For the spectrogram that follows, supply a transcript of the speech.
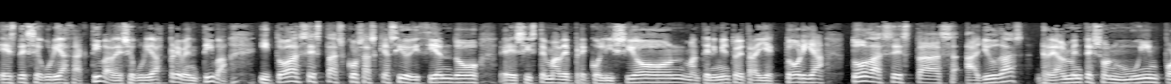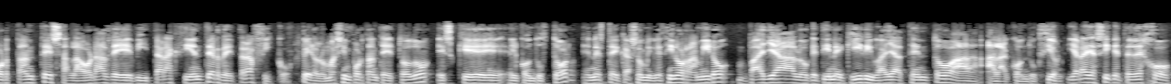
es de seguridad activa, de seguridad preventiva. Y todas estas cosas que ha sido diciendo, eh, sistema de precolisión, mantenimiento de trayectoria, todas estas ayudas realmente son muy importantes a la hora de evitar accidentes de tráfico. Pero lo más importante de todo es que el conductor, en este caso mi vecino Ramiro, vaya a lo que tiene que ir y vaya atento a, la conducción. Y ahora ya sí que te dejo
